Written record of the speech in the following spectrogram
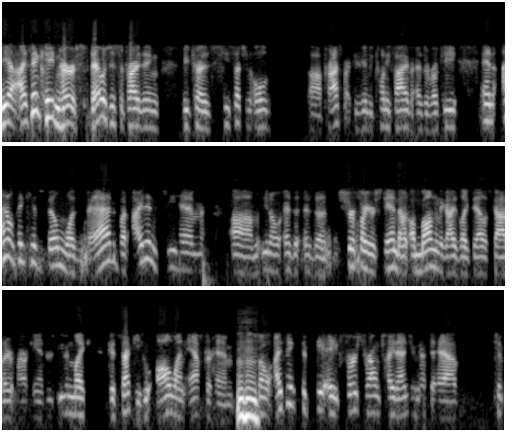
Yeah, I think Hayden Hurst, that was just surprising because he's such an old uh, prospect. He's going to be 25 as a rookie. And I don't think his film was bad, but I didn't see him, um, you know, as a, as a surefire standout among the guys like Dallas Goedert, Mark Andrews, even Mike Gesicki, who all went after him. Mm-hmm. So I think to be a first round tight end, you have to have, to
